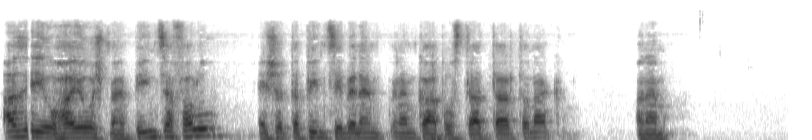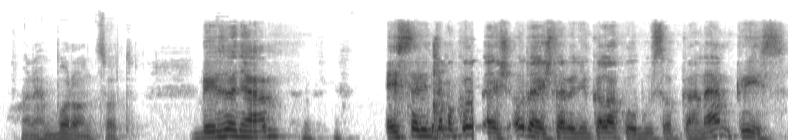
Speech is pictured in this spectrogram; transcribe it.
Azért jó hajós, mert pincefalu, és ott a pincében nem, nem káposztát tartanak, hanem... Hanem boroncot. Bizonyám. És szerintem akkor oda is, oda is levegyünk a lakóbuszokkal, nem, Krisz?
